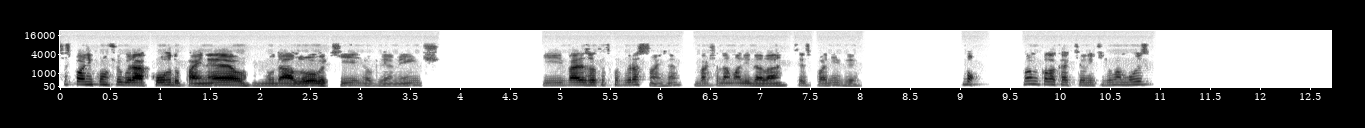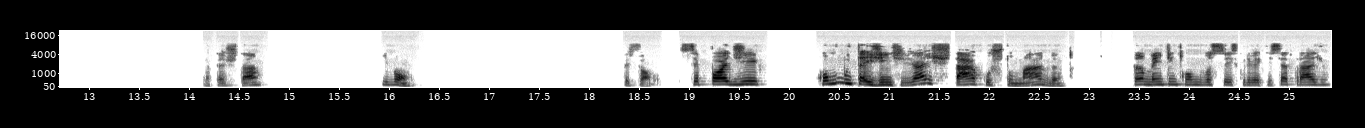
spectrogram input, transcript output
Vocês podem configurar a cor do painel, mudar a logo aqui, obviamente, e várias outras configurações, né? Basta dar uma lida lá, vocês podem ver. Bom, vamos colocar aqui o link de uma música. Para testar. E bom, pessoal, você pode, como muita gente já está acostumada, também tem como você escrever aqui Cetrádio,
